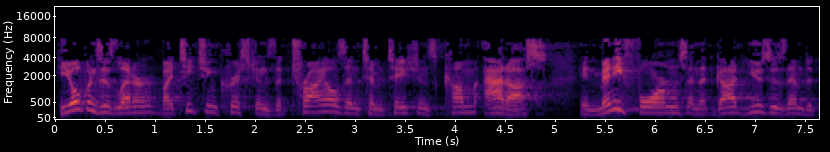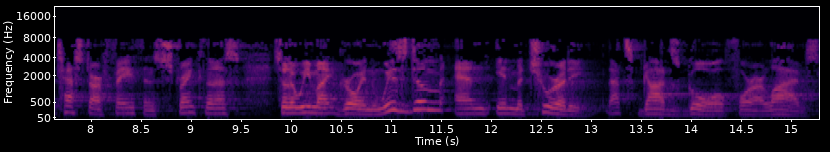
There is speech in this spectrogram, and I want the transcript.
He opens his letter by teaching Christians that trials and temptations come at us in many forms and that God uses them to test our faith and strengthen us so that we might grow in wisdom and in maturity. That's God's goal for our lives.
